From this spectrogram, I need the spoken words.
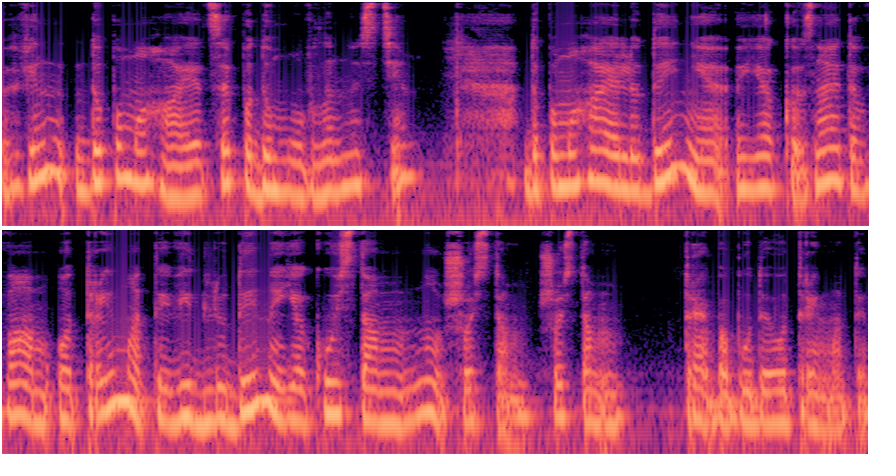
Він допомагає це по домовленості допомагає людині, як знаєте, вам отримати від людини якусь там, ну, щось там, щось там треба буде отримати.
